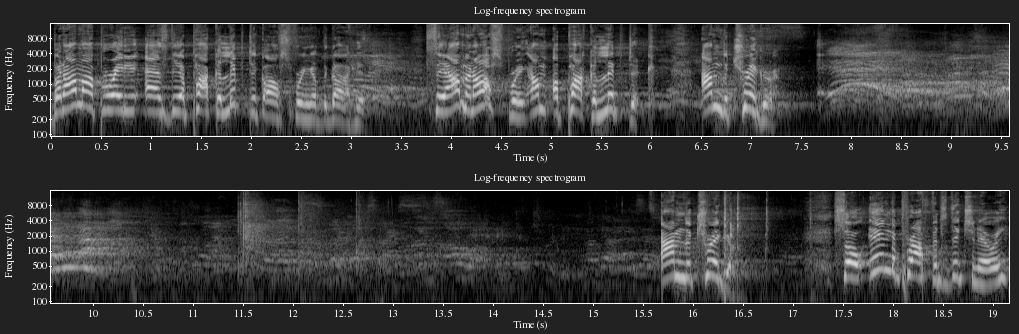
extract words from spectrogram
But I'm operating as the apocalyptic offspring of the Godhead. See, I'm an offspring, I'm apocalyptic. I'm the trigger. I'm the trigger. So, in the Prophet's Dictionary,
